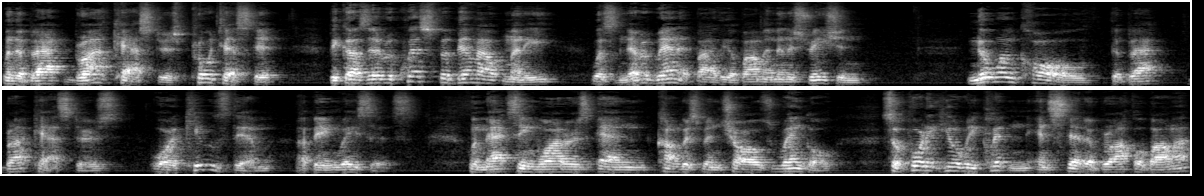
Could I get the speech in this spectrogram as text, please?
when the black broadcasters protested because their request for bailout money was never granted by the Obama administration, no one called the black broadcasters or accused them of being racist when Maxine Waters and Congressman Charles Rangel supported Hillary Clinton instead of Barack Obama,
